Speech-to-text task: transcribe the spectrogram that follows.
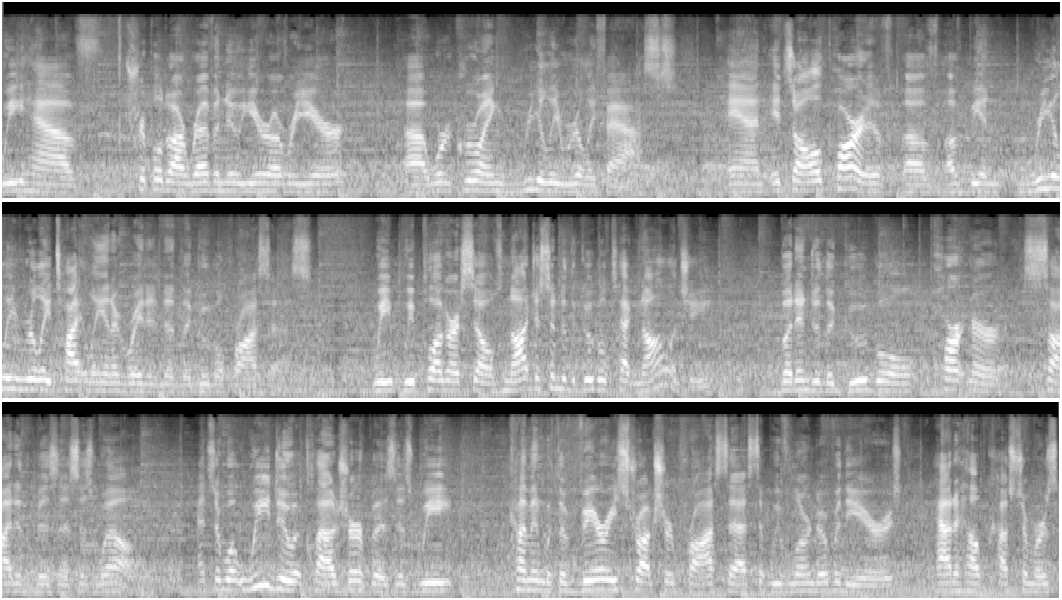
We have tripled our revenue year over year. Uh, we're growing really, really fast. And it's all part of, of, of being really, really tightly integrated into the Google process. We, we plug ourselves not just into the Google technology, but into the Google partner side of the business as well. And so what we do at Cloud Sherpas is we come in with a very structured process that we've learned over the years how to help customers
